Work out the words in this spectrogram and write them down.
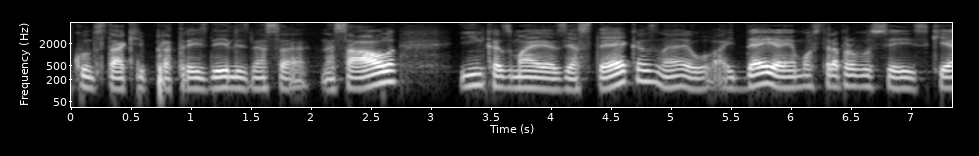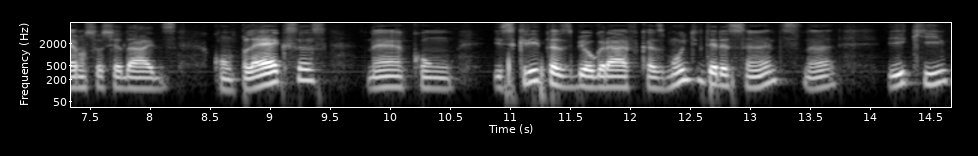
Com destaque para três deles nessa, nessa aula: Incas, Maias e Astecas, né? Eu, a ideia é mostrar para vocês que eram sociedades complexas, né? Com escritas biográficas muito interessantes, né? E que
